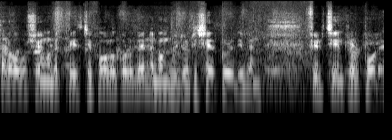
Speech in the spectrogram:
তারা অবশ্যই আমাদের পেজটি ফলো করবেন এবং ভিডিওটি শেয়ার করে দিবেন। ফিরছি ইন্ট্রোর পরে।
